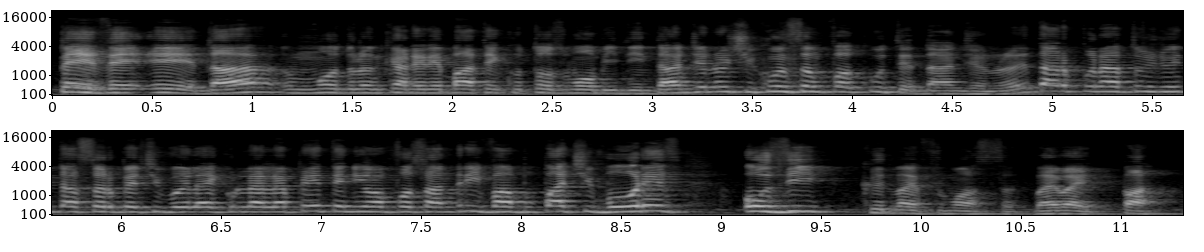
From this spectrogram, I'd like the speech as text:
PvE, da? În modul în care ne batem cu toți mobii din dungeon și cum sunt făcute dungeon-urile. Dar până atunci nu uitați să rupeți și voi like-urile alea prieteni. Eu am fost Andrei, v-am pupat și vă urez o zi cât mai frumoasă. Bye bye, pa!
